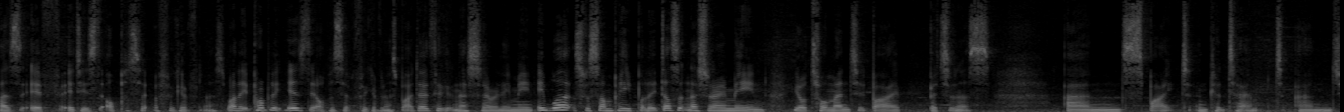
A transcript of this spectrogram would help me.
as if it is the opposite of forgiveness. Well, it probably is the opposite of forgiveness, but I don't think it necessarily means it works for some people. It doesn't necessarily mean you're tormented by bitterness and spite and contempt, and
